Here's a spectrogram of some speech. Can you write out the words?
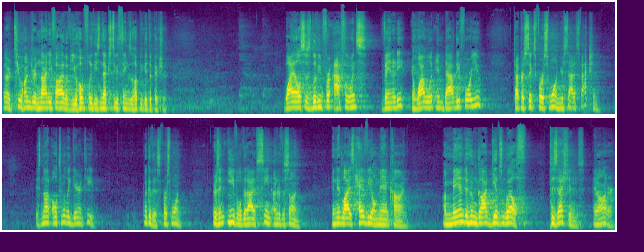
There are 295 of you. Hopefully, these next two things will help you get the picture. Why else is living for affluence vanity? And why will it end badly for you? Chapter 6, verse 1 your satisfaction is not ultimately guaranteed. Look at this, verse 1. There's an evil that I have seen under the sun, and it lies heavy on mankind. A man to whom God gives wealth possessions, and honor,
